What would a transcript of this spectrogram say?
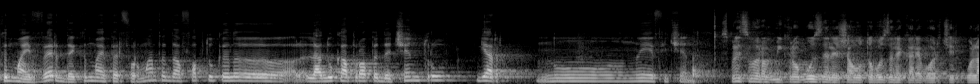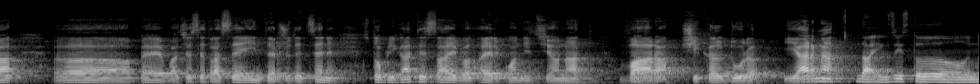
cât mai verde, cât mai performantă, dar faptul că le aduc aproape de centru, iar nu, nu e eficient. Spuneți-vă, rog, microbuzele și autobuzele care vor circula uh, pe aceste trasee interjudețene sunt obligate să aibă aer condiționat vara și căldură iarna? Da, există în,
